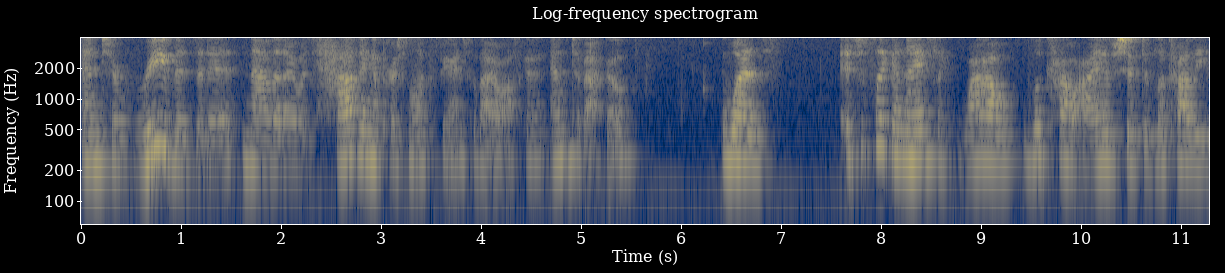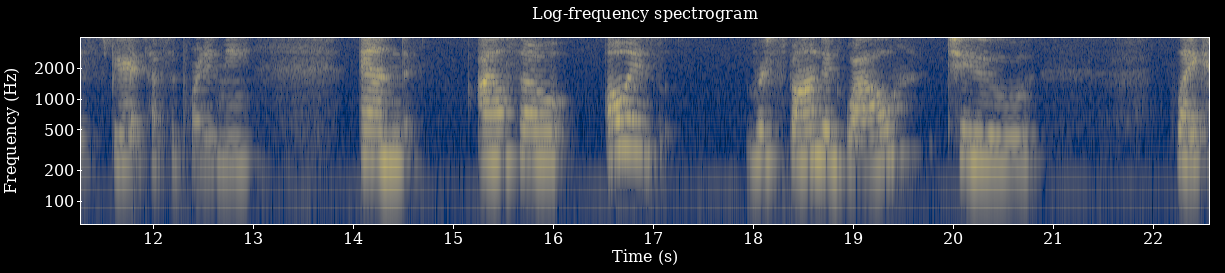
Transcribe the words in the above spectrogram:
And to revisit it now that I was having a personal experience with ayahuasca and tobacco was it's just like a nice like wow look how i have shifted. Look how these spirits have supported me. And I also always responded well to like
